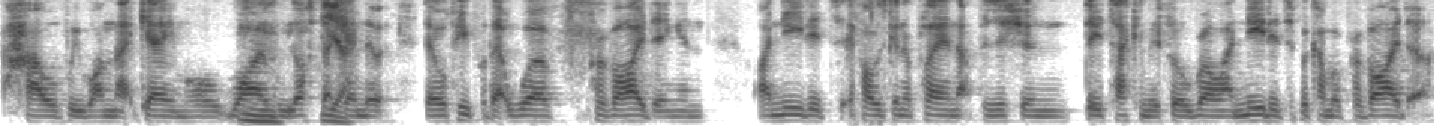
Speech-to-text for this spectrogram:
how have we won that game or why mm, have we lost that yeah. game? There, there were people that were providing, and I needed, to, if I was going to play in that position, the attacking midfield role, I needed to become a provider,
